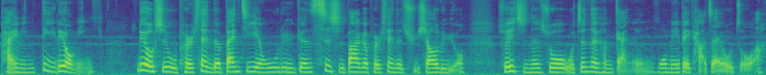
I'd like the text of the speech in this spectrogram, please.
排名第六名，六十五 percent 的班机延误率跟四十八个 percent 的取消率哦，所以只能说我真的很感恩，我没被卡在欧洲啊。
